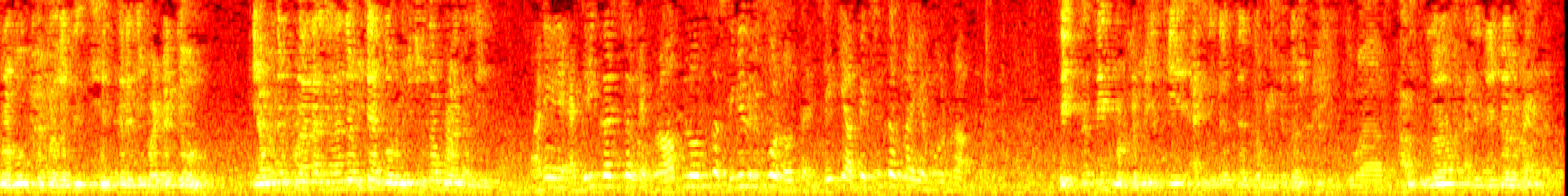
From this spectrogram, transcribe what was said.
प्रमुख प्रगतीची शेतकऱ्यांची बैठक घेऊन यामध्ये पुढाकार घेण्याचा विचार करू मी सुद्धा पुढाकार घेईन. आणि ऍग्रिकल्चर क्रॉप लोनचं सिव्हिल रिपोर्ट होत आहे जे की अपेक्षितच नाहीये मूळ ड्राफ्ट ते तर तेच म्हटलं मी की अॅग्रिकल्चर कमिशन असतील किंवा आपलं आणि रिझर्व्ह बँक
